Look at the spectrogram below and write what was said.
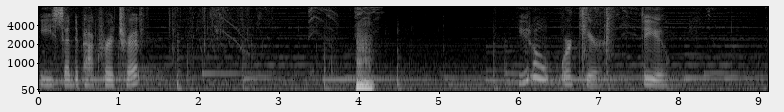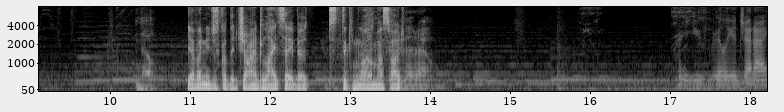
He said to pack for a trip. Hmm. You don't work here, do you? No. Yeah, I've only just got the giant lightsaber sticking out of my side. That out. Are you really a Jedi?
